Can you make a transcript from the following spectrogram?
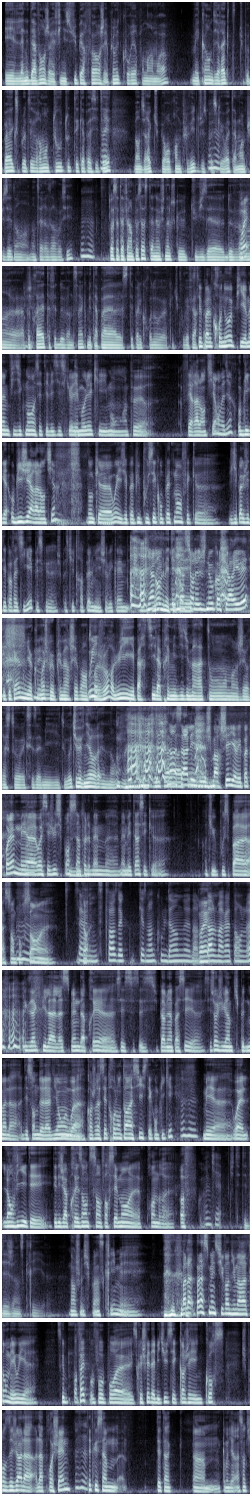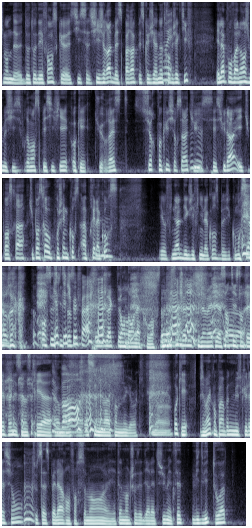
Et l'année d'avant, j'avais fini super fort. J'avais plus envie de courir pendant un mois. Mais quand en direct, tu peux pas exploiter vraiment tout, toutes tes capacités, Ouais. Ben, en direct, tu peux reprendre plus vite juste parce Mhm. que ouais, tu as moins puisé dans, dans tes réserves aussi. Mhm. Toi, ça t'a fait un peu ça cette année au final, parce que tu visais 2,20 Ouais. euh, à peu près, tu as fait 2,25, mais t'as pas, c'était pas le chrono euh, que tu pouvais faire. C'était pas le chrono, et puis euh, même physiquement, c'était les ischios et les mollets qui m'ont un peu euh, fait ralentir, on va dire, Obliga- obligé à ralentir. Donc, euh, oui, j'ai pas pu pousser complètement, fait que je dis pas que j'étais pas fatigué, parce que je sais pas si tu te rappelles, mais j'avais quand même bien Non, les, mais les mains sur les genoux quand je suis arrivé. T'étais quand même mieux que Mais- moi, je pouvais plus marcher pendant Oui. trois jours. Lui, il est parti l'après-midi du marathon, manger au resto avec ses amis et tout. Tu veux venir. Non. Non, ça allait, je, je marchais, il y avait pas de problème, mais Ouais. euh, ouais, c'est juste, je pense, que c'est un peu le même, euh, même état, c'est que quand tu pousses pas à 100%, euh, C'est Dans- une petite phase de quasiment de cool-down là, dans, Ouais. dans le marathon. Là. Exact. Puis la, la semaine d'après, euh, c'est super bien passé. Euh, C'est sûr que j'ai eu un petit peu de mal à descendre de l'avion Mhm. ou à- quand je restais trop longtemps assis, c'était compliqué. Mhm. Mais euh, ouais, l'envie était, était déjà présente sans forcément euh, prendre euh, off. quoi. Tu t'étais déjà inscrit. euh? Non, je me suis pas inscrit, mais pas, la, pas la semaine suivante du marathon, mais oui. euh, parce que en fait, pour, pour- pour, euh, ce que je fais d'habitude, c'est que quand j'ai une course, je pense déjà à la, à la prochaine. Mhm. Peut-être que ça me- peut-être un, un- comment dire un sentiment de- d'autodéfense que si, je rate ben, c'est pas grave parce que j'ai un autre Ouais. objectif et là pour Valence je me suis vraiment spécifié ok tu restes sur focus sur ça tu Mhm. c'est celui-là et tu penseras tu penseras aux prochaines courses après la Mhm. course et au final dès que j'ai fini la course ben, j'ai commencé à, rec- à ce Qu'est-ce qui que je peux faire? exactement Pendant la course. Il a sorti son téléphone, il s'est inscrit à, au Bon. mara- au semi-marathon de New York. Non. Ok, j'aimerais qu'on parle un peu de musculation, Mhm. tout cet aspect-là, renforcement, euh, il y a tellement de choses à dire là-dessus, mais tu sais, vite, vite, toi,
